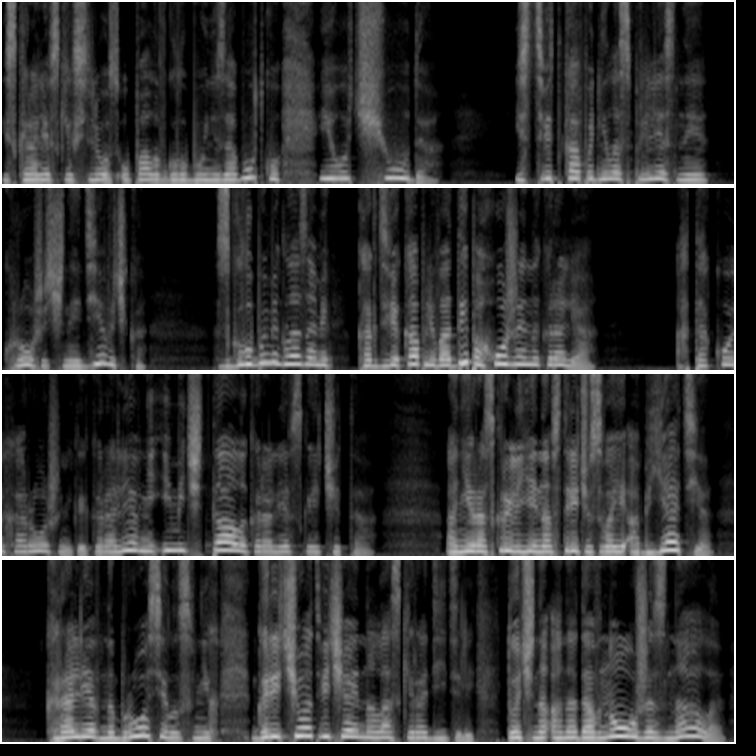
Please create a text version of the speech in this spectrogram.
из королевских слез упала в голубую незабудку, и, о чудо! Из цветка поднялась прелестная крошечная девочка с голубыми глазами, как две капли воды, похожие на короля. О такой хорошенькой королевне и мечтала королевская чита. Они раскрыли ей навстречу свои объятия. Королевна бросилась в них, горячо отвечая на ласки родителей. Точно она давно уже знала —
